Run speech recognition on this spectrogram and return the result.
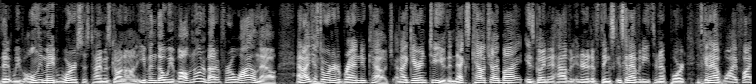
that we've only made worse as time has gone on, even though we've all known about it for a while now. And I just mm-hmm. ordered a brand new couch, and I guarantee you, the next couch I buy is going to have an Internet of Things. It's going to have an Ethernet port. It's going to have Wi-Fi.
